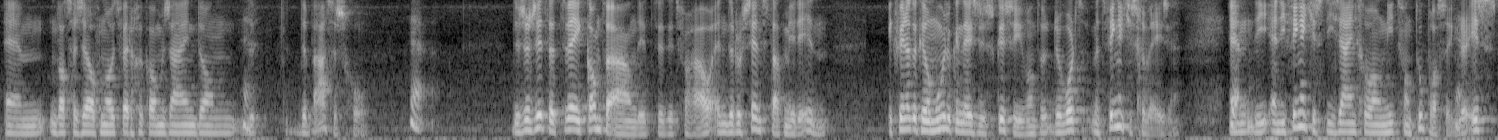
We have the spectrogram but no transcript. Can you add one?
En omdat zij zelf nooit verder gekomen zijn dan de, de basisschool. Ja. Dus er zitten twee kanten aan dit, dit verhaal en de docent staat middenin. Ik vind het ook heel moeilijk in deze discussie, want er, er wordt met vingertjes gewezen. En, die, en die vingertjes die zijn gewoon niet van toepassing. Er is,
